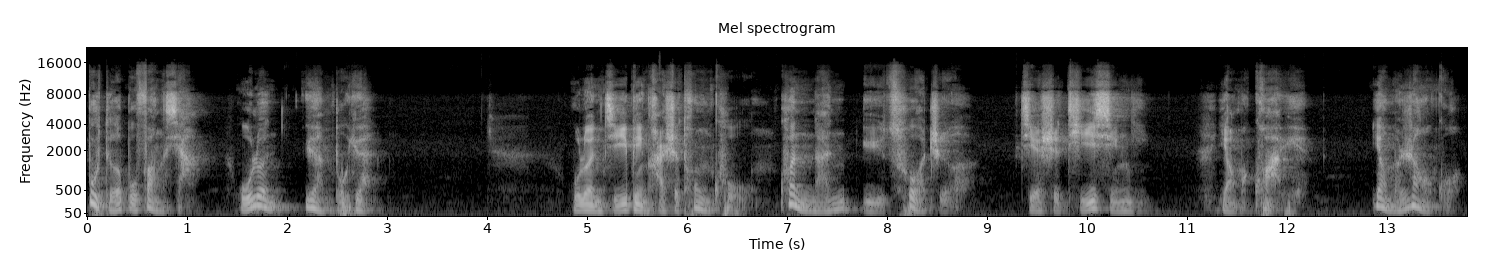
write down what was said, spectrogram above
不得不放下，无论愿不愿。无论疾病还是痛苦、困难与挫折，皆是提醒你，要么跨越，要么绕过。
